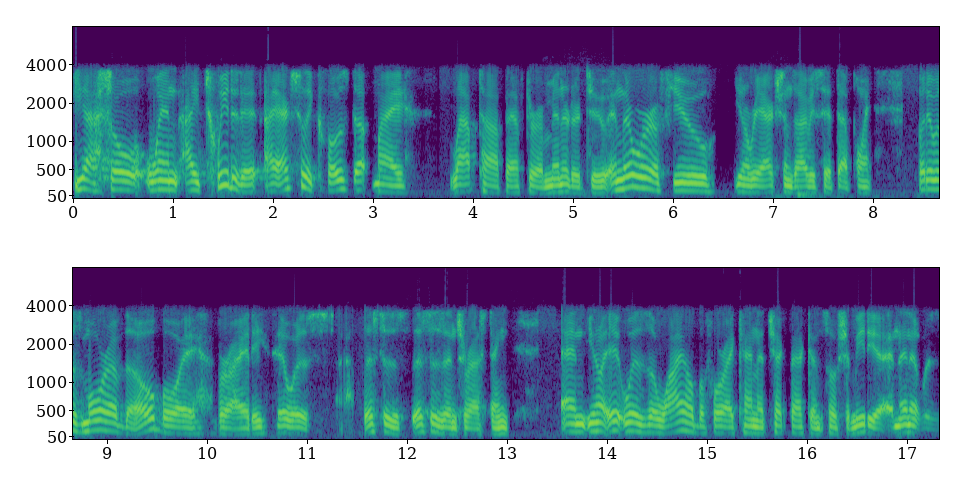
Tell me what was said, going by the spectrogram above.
Yeah, so when I tweeted it, I actually closed up my laptop after a minute or two, and there were a few, you know, reactions obviously at that point, but it was more of the oh boy variety. It was this is this is interesting, and you know, it was a while before I kind of checked back on social media, and then it was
